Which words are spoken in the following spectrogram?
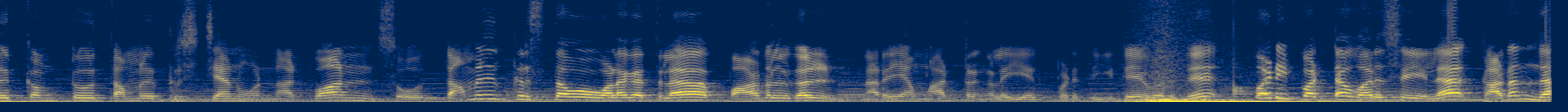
Welcome to Tamil Christian one not one so Tamil கிறிஸ்தவ உலகத்தில் பாடல்கள் நிறைய மாற்றங்களை ஏற்படுத்திக்கிட்டே வருது. அப்படிப்பட்ட வரிசையில் கடந்த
